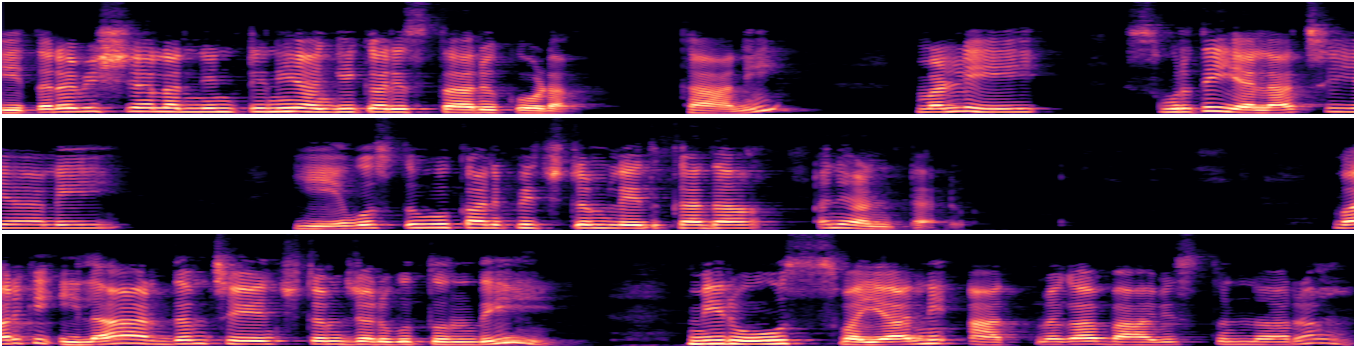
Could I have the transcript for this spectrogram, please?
ఇతర విషయాలన్నింటినీ అంగీకరిస్తారు కూడా. కానీ మళ్ళీ స్మృతి ఎలా చేయాలి? ఏ వస్తువు కనిపించటం లేదు కదా అని అంటారు. వారికి ఇలా అర్థం చేయించటం జరుగుతుంది. మీరు స్వయాన్ని ఆత్మగా భావిస్తున్నారా?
